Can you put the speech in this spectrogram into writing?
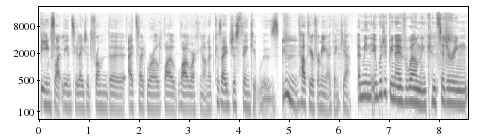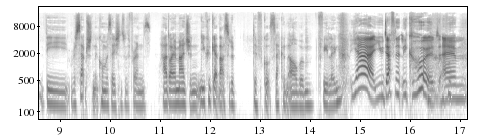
being slightly insulated from the outside world while while while working on it because I just think it was healthier for me. I think, yeah. I mean, it would have been overwhelming considering the reception that Conversations with Friends had. I imagine you could get that sort of difficult second album feeling. Yeah, you definitely could. Um,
